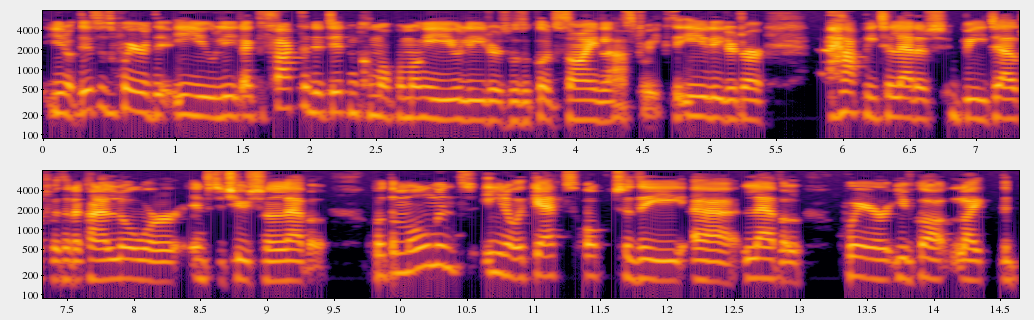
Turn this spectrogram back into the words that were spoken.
you know, this is where the EU, le- like the fact that it didn't come up among EU leaders was a good sign last week. The EU leaders are happy to let it be dealt with at a kind of lower institutional level. But the moment, you know, it gets up to the uh, level where you've got like the,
